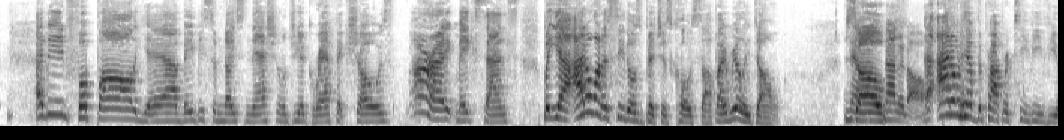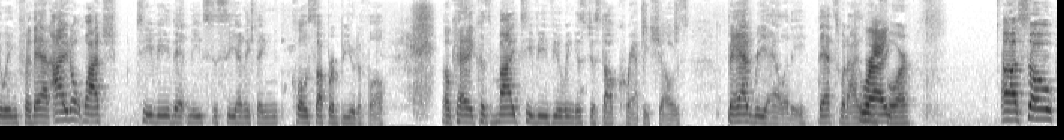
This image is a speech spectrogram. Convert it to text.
I mean, football, yeah, maybe some nice National Geographic shows. All right, makes sense. But yeah, I don't want to see those bitches close up. I really don't. no, so not at all. I don't have the proper TV viewing for that. I don't watch TV that needs to see anything close up or beautiful. Okay, because my TV viewing is just all crappy shows, bad reality. That's what I live for. Uh, so,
